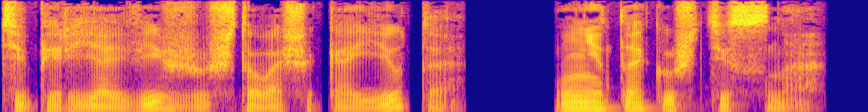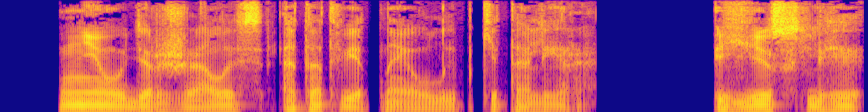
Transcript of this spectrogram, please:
«Теперь я вижу, что ваша каюта не так уж тесна», не удержалась от ответной улыбки Талира. «Если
